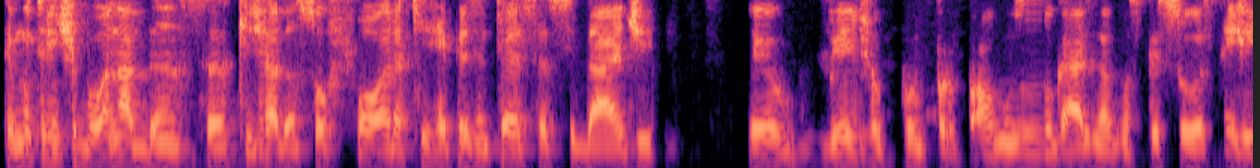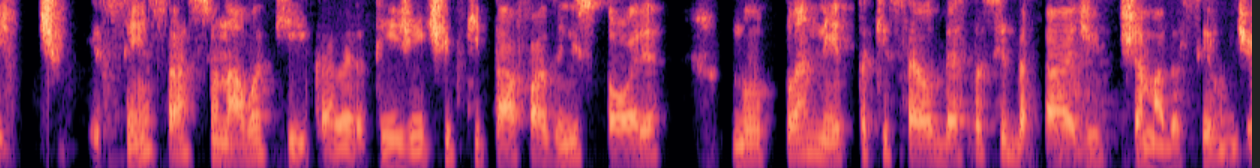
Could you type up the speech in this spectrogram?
tem muita gente boa na dança, que já dançou fora, que representou essa cidade eu vejo por, por, alguns lugares, né, algumas pessoas, tem gente sensacional aqui, galera. Tem gente que está fazendo história no planeta que saiu desta cidade chamada Ceilândia.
